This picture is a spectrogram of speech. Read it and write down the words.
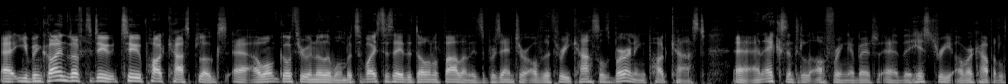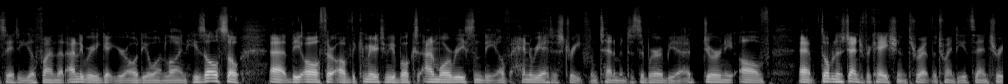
Uh, you've been kind enough to do two podcast plugs. Uh, I won't go through another one, but suffice to say that Donald Fallon is the presenter of the Three Castles Burning podcast, uh, an excellent little offering about uh, the history of our capital city. You'll find that anywhere you get your audio online. He's also uh, the author of the Come Here To Me books and more recently of Henrietta Street from Tenement to Suburbia, a journey of Dublin's gentrification throughout the 20th century.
